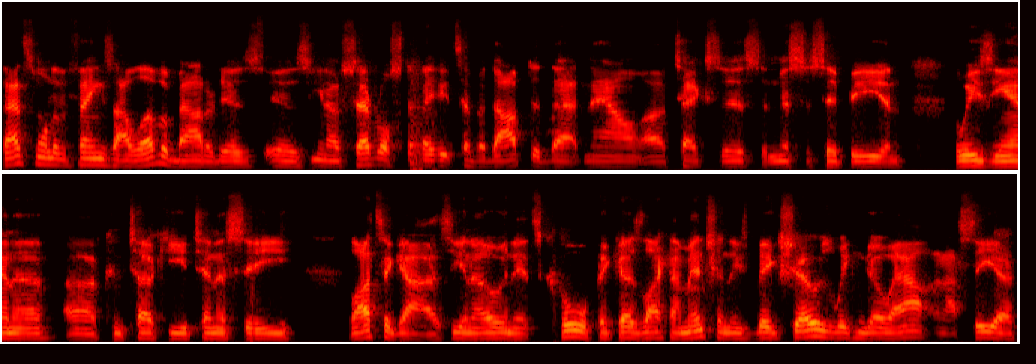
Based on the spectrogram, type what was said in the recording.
that's one of the things I love about it is is you know several states have adopted that now, uh, Texas and Mississippi and Louisiana, uh, Kentucky, Tennessee, lots of guys, you know, and it's cool because like I mentioned, these big shows we can go out and I see a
